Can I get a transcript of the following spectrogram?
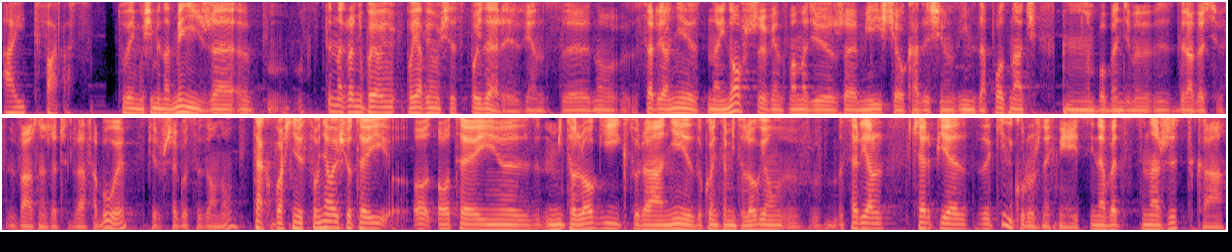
Aitwaras. Tutaj musimy nadmienić, że e, w tym nagraniu pojawią, pojawią, się spoilery, więc e, no, serial nie jest najnowszy, więc mam nadzieję, że mieliście okazję się z nim zapoznać, mm, bo będziemy zdradzać ważne rzeczy dla fabuły pierwszego sezonu. Tak, właśnie wspomniałeś o tej, o, o tej e, mitologii, która nie jest do końca mitologią. Serial czerpie z kilku różnych miejsc i nawet scenarzystka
